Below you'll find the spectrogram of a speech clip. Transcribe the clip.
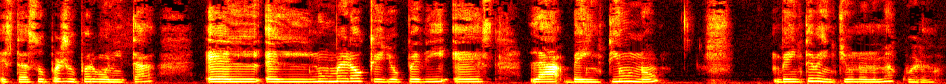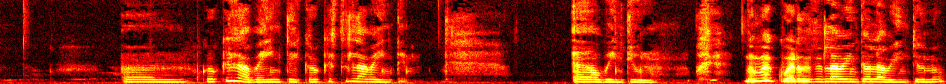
está súper súper bonita. El, el número que yo pedí es la 21. 2021, no me acuerdo creo que la 20, creo que esta es la 20. Eh, o 21. no me acuerdo si es la 20 o la 21.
